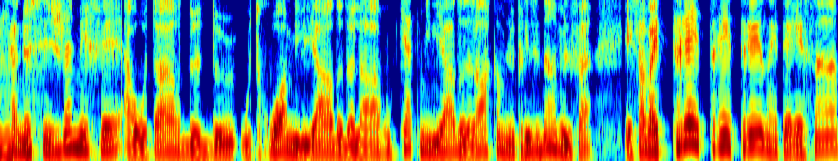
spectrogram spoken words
Ça ne s'est jamais fait à hauteur de 2 ou 3 milliards de dollars ou 4 milliards de dollars comme le président veut le faire. Et ça va être très, très, très intéressant,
